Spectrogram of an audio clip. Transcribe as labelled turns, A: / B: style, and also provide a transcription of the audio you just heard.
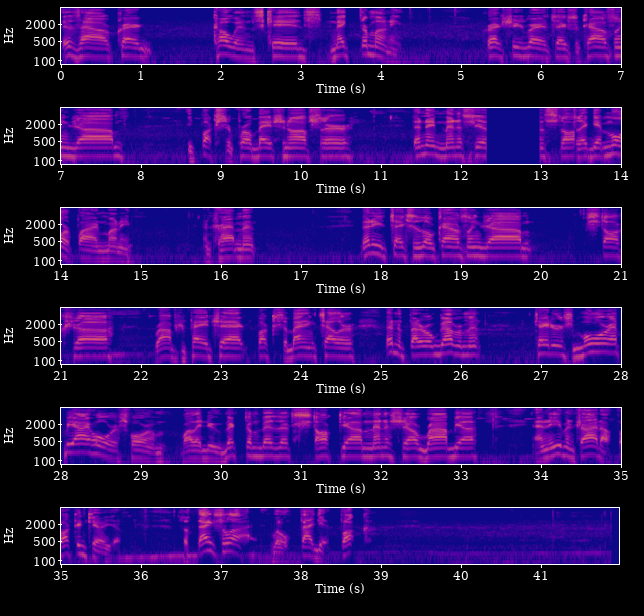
A: This is how Craig Cohen's kids make their money. Craig Shrewsbury takes a counseling job. He fucks your probation officer. Then they menace you and stuff. They get more fine money. Entrapment. Then he takes his little counseling job, stalks you, robs your paycheck, fucks the bank teller. Then the federal government caters more FBI whores for him while they do victim visits, stalk you, menace you, rob you, and even try to fucking kill you. So thanks a lot, little faggot fuck.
